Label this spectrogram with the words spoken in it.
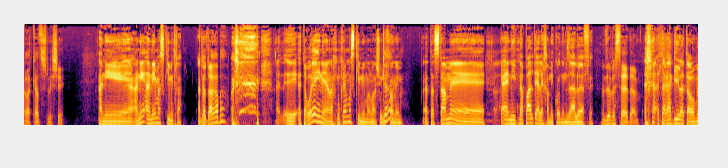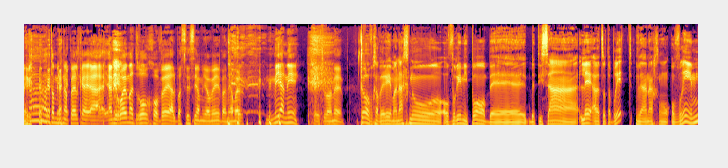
רכז שלישי. אני, אני, אני מסכים איתך. אגב, תודה רבה. אה, אתה רואה, הנה, אנחנו כן מסכימים על משהו כן. לפעמים. אתה סתם, אה, אני התנפלתי עליך מקודם, זה היה לא יפה. זה בסדר. אתה רגיל, אתה אומר. אה, אתה מתנפל, כ- אה, אני רואה מה דרור חווה על בסיס יומיומי, ואני אומר, מי אני להתלונן? טוב, חברים, אנחנו עוברים מפה ב- בטיסה לארצות הברית, ואנחנו עוברים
